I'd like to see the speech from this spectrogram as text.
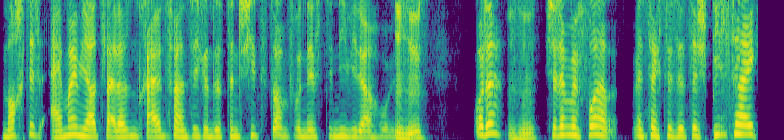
mach das einmal im Jahr 2023 und das ist ein Shitstorm, von dem du nie wiederholst. Mhm. Oder? Mhm. Stell dir mal vor, wenn du sagst, das ist jetzt ein Spielzeug,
